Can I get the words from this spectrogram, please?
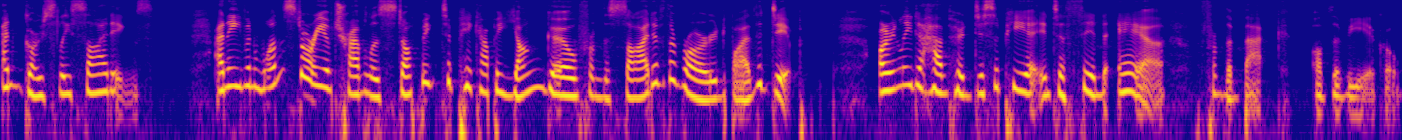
and ghostly sightings. And even one story of travellers stopping to pick up a young girl from the side of the road by the dip, only to have her disappear into thin air from the back of the vehicle.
